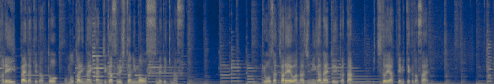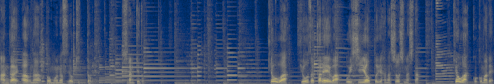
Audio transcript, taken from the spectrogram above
カレー1杯だけだと物足りない感じがする人にもおすすめできます。餃子カレーは馴染みがないという方一度やってみてください。案外合うなと思いますよきっと。知らんけど。今日は餃子カレーは美味しいよという話をしました。今日はここまで。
